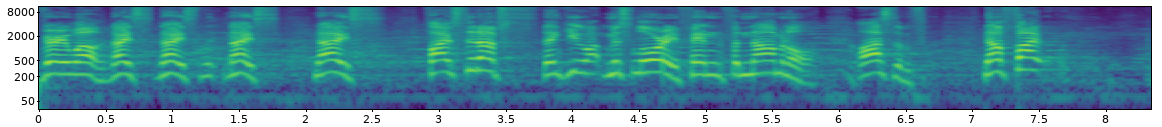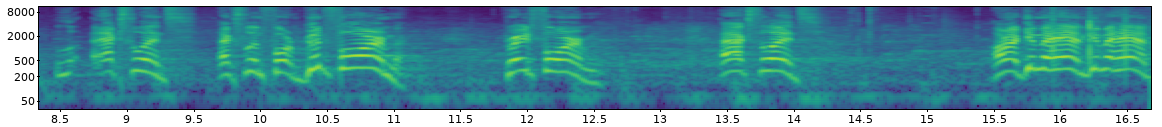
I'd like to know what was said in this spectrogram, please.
Very well. Nice, nice, nice, nice. Five sit ups. Thank you, Miss Lori. phenomenal. Awesome. Now, five. Excellent. Excellent form. Good form. Great form. Excellent. All right, give him a hand. Give him a hand.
